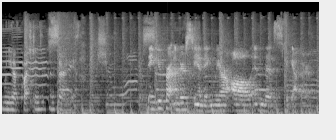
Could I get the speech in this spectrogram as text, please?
when you have questions or concerns. Thank you for understanding we are all in this together.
